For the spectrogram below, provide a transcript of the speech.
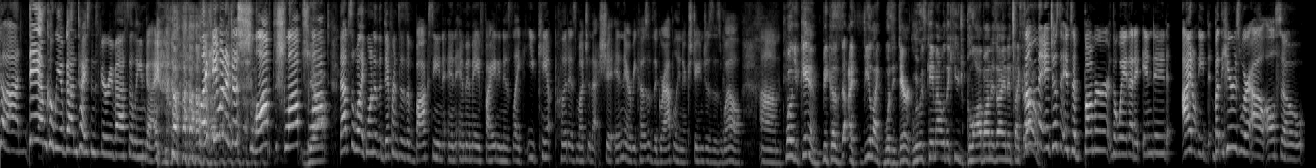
god damn, could we have gotten Tyson's Fury Vaseline guy? like he would have just slopped, slopped, slopped. That's like one of the differences of boxing and MMA fighting is like you can't put as much of that shit in there because of the grappling exchanges as well. Um, Well, you can because I feel like was it Derek Lewis came out with a huge glob on his eye, and it's like Some oh, it just it's a bummer the way that it ended. I don't need but here's where I'll also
